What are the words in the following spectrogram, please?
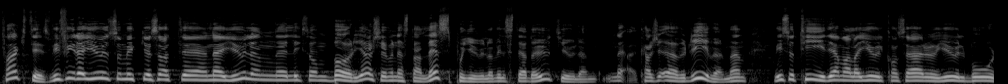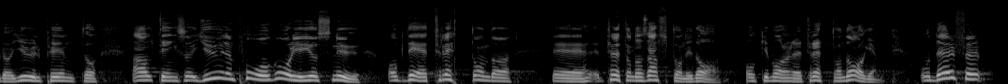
Faktiskt. Vi firar jul så mycket så att eh, när julen eh, liksom börjar så är vi nästan less på jul och vill städa ut julen. Kanske överdriver, men vi är så tidiga med alla julkonserter och julbord och julpynt och allting. Så julen pågår ju just nu och det är 13, dag, eh, 13 idag och imorgon är det 13 dagen. Och därför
